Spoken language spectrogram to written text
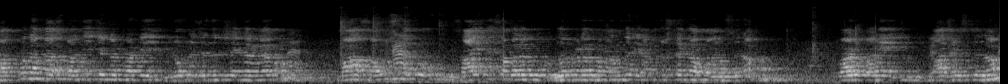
తప్పకుండా స్పందించినటువంటి లోపల చంద్రశేఖర్ గారు మా సంస్థకు సాహిత్య సభలకు దొరకడం మన అందరి అదృష్టంగా భావిస్తున్నాం. వారు పని ఆశిస్తున్నాం.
